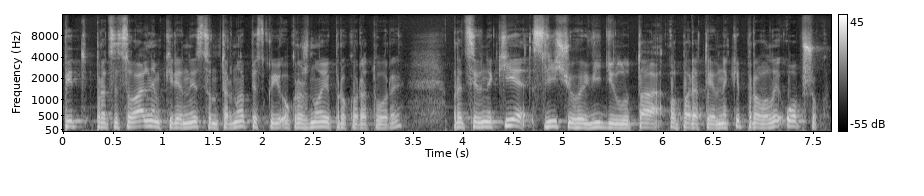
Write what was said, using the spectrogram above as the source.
під процесуальним керівництвом Тернопільської окружної прокуратури, працівники слідчого відділу та оперативники провели обшук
